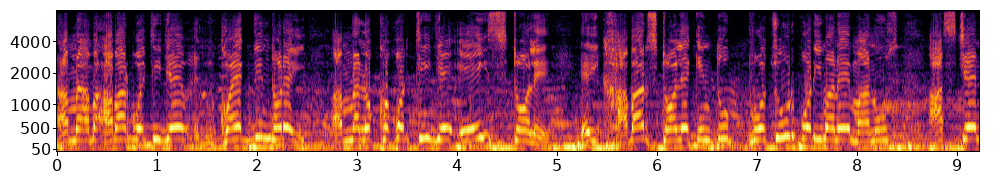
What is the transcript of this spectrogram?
আমরা আবার- আবার বলছি যে কয়েকদিন ধরেই আমরা লক্ষ্য করছি যে এই স্টলে এই খাবার স্টলে কিন্তু প্রচুর পরিমাণে মানুষ আসছেন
